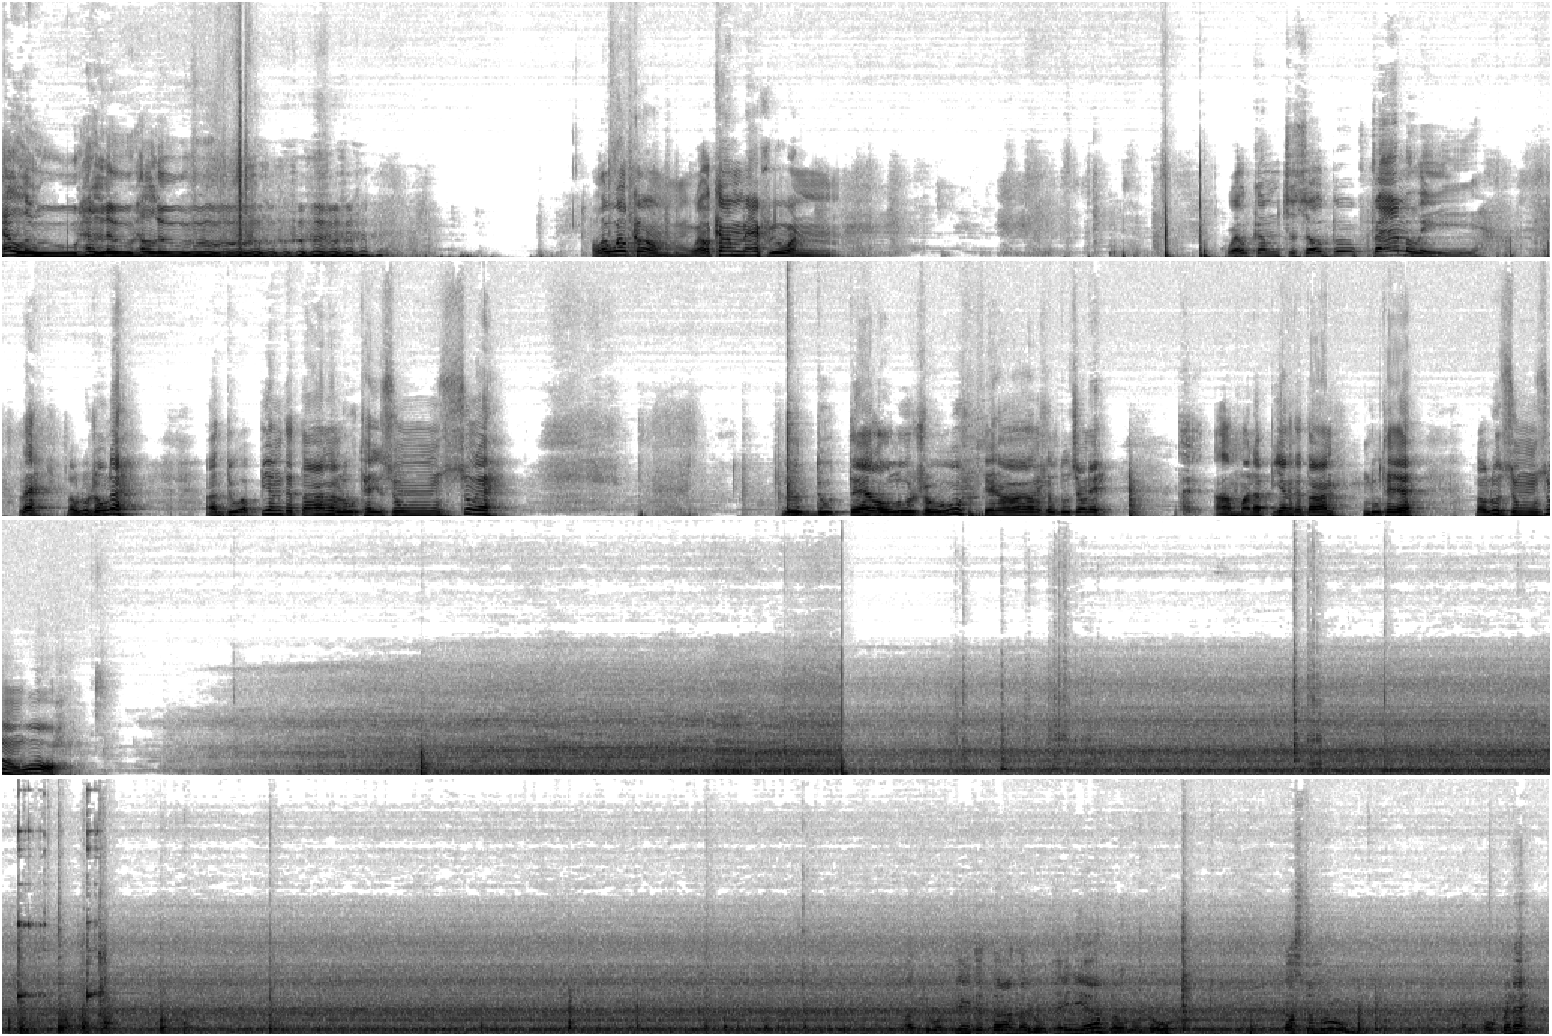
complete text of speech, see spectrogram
Hello, hello, hello. Hello, welcome, welcome everyone. Welcome to Zolbook family. Lê, lâu lúc rồi lê. À đủ ấp biếng ta ta là lũ thầy sung sung e. Lũ đủ té lâu lũ rồi. thì hà lũ cháu này. À mà na biếng ta ta lũ thầy e. 老路中算哇！啊，太，老。Custom room. Come open it.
